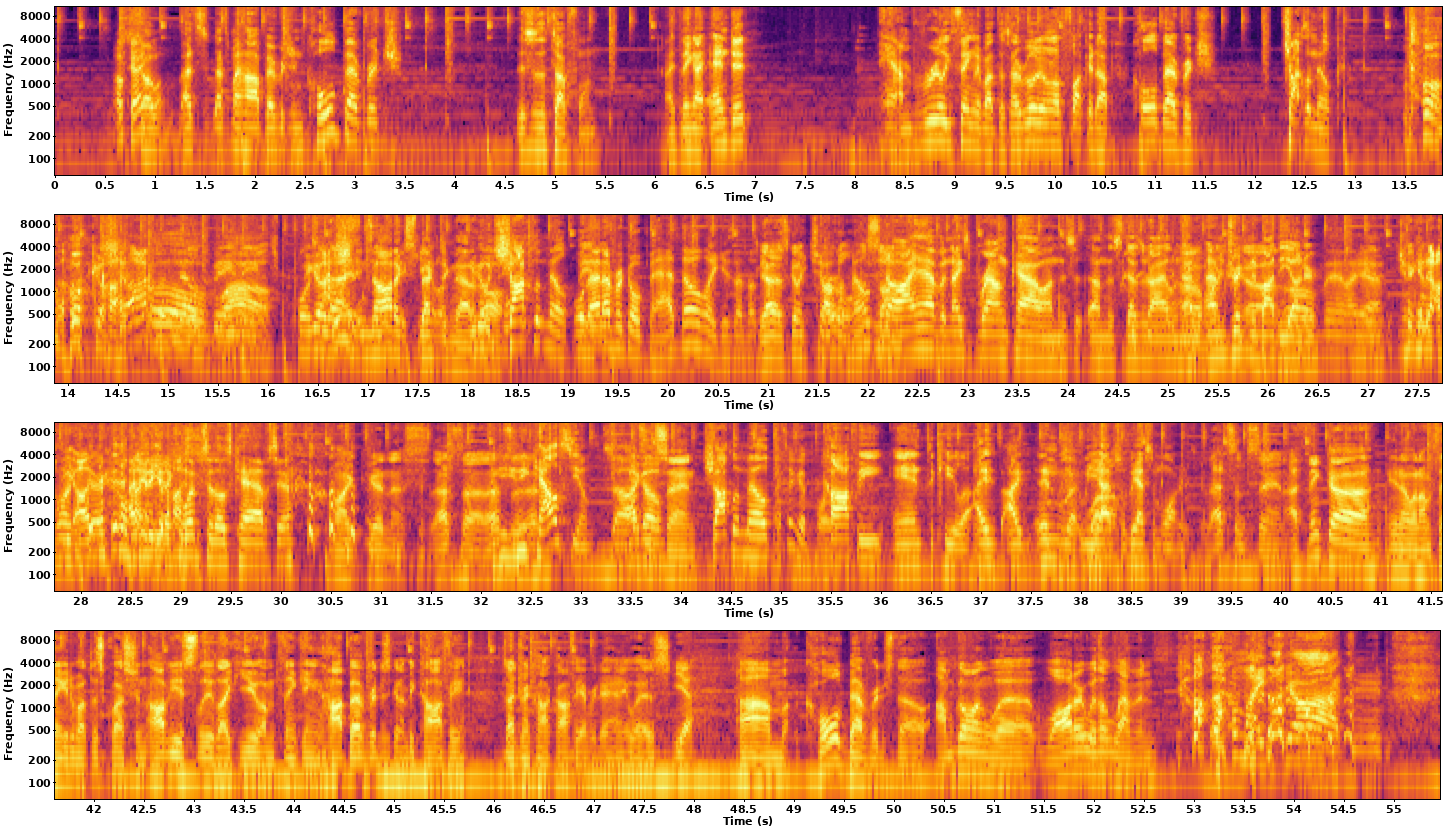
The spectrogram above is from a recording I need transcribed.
Okay. So that's that's my hot beverage. And cold beverage, this is a tough one. I think I end it. Man, I'm really thinking about this. I really don't want to fuck it up. Cold beverage, chocolate milk. oh God. Chocolate milk, oh, baby. wow. Pour I some of that was into not the tequila. expecting that We at go all. chocolate milk. Will baby. that ever go bad though? Like is that the, Yeah, it's gonna like chocolate curdle in the milk? sun. No, I have a nice brown cow on this on this desert island. Oh I'm, my I'm drinking it by God. the Oh udder. man, I Yeah. need, Drinking it off the udder. Oh I my need to get a gosh. glimpse of those calves. Yeah. My goodness, that's uh, that's you need uh, calcium, so I that's go insane. chocolate milk, That's a good point. coffee, and tequila. I I and we Wow. have some, we have some water too. That's insane. I think, uh, you know, when I'm thinking about this question, obviously, like you, I'm thinking hot beverage is going to be coffee because I drink hot coffee every day, anyways. Yeah. Um, cold beverage though, I'm going with water with a lemon. Oh my god, dude!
